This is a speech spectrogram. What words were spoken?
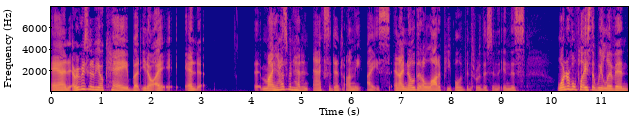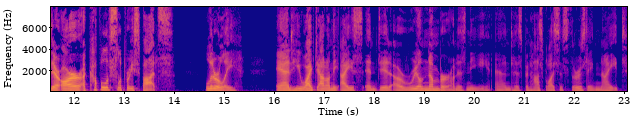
And everybody's going to be okay, but you know, I and uh, my husband had an accident on the ice, and I know that a lot of people have been through this in in this wonderful place that we live in. There are a couple of slippery spots, literally. And he wiped out on the ice and did a real number on his knee and has been hospitalized since Thursday night.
